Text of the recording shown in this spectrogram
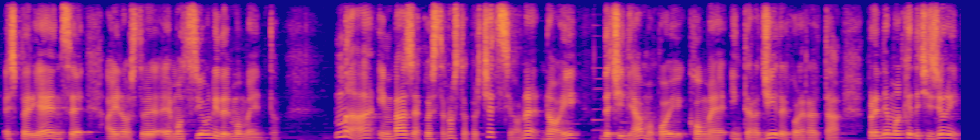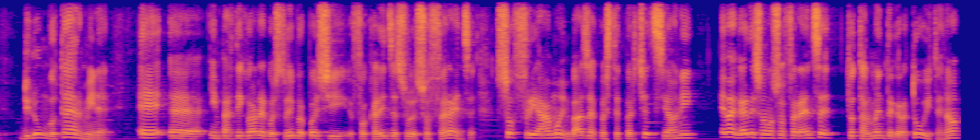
esperienze, alle nostre emozioni del momento ma in base a questa nostra percezione noi decidiamo poi come interagire con la realtà, prendiamo anche decisioni di lungo termine e eh, in particolare questo libro poi si focalizza sulle sofferenze. Soffriamo in base a queste percezioni e magari sono sofferenze totalmente gratuite, no?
